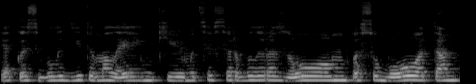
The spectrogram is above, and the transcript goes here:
якось були діти маленькі, ми це все робили разом по суботам.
